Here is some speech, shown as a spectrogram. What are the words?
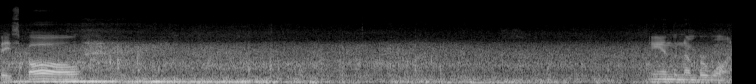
Baseball. And the number one.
